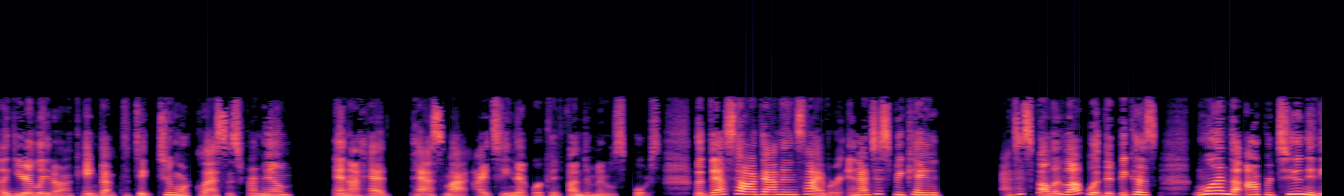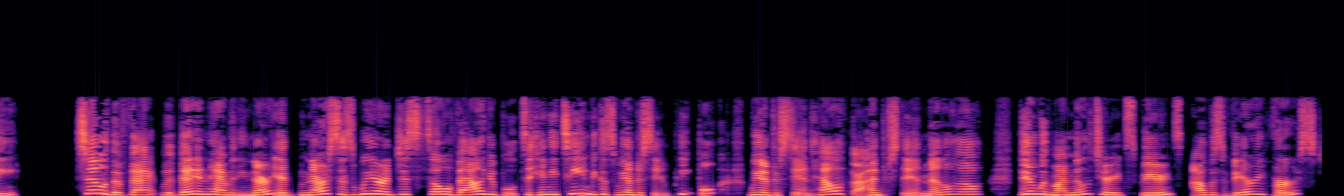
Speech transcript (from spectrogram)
A year later, I came back to take two more classes from him and I had passed my IT networking fundamentals course. But that's how I got in cyber. And I just became, I just fell in love with it because one, the opportunity Two, the fact that they didn't have any nurse- nurses, we are just so valuable to any team because we understand people, we understand health, I understand mental health. Then with my military experience, I was very versed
